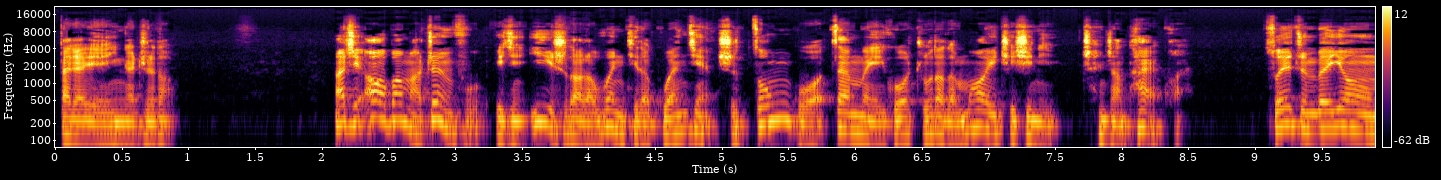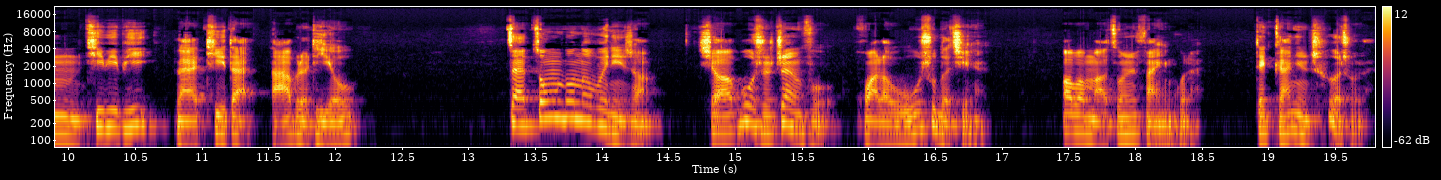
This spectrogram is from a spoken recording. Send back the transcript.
大家也应该知道。而且奥巴马政府已经意识到了问题的关键是中国在美国主导的贸易体系里成长太快。所以准备用 TPP 来替代 WTO，在中东的问题上，小布什政府花了无数的钱，奥巴马终于反应过来，得赶紧撤出来，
